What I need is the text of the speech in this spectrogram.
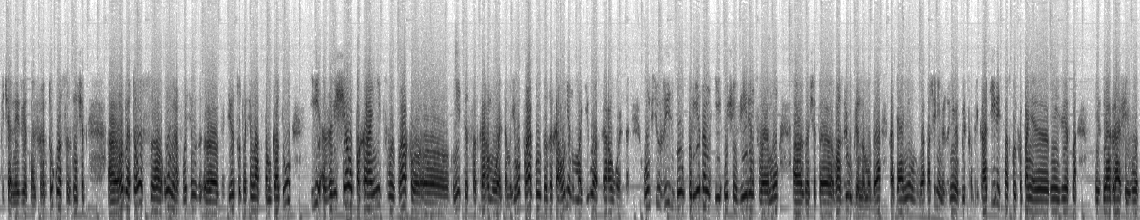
печально известный Альфред Дуглас. Значит, Роберт Росс умер в 1918 году и завещал похоронить свой прах э, вместе с Оскаром Уальдом. Его прах был захоронен в могилу Оскара Уальда. Он всю жизнь был предан и очень верен своему, э, значит, э, возлюбленному, да, хотя они, отношения между ними быстро прекратились, насколько мне известно из биографии, вот.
